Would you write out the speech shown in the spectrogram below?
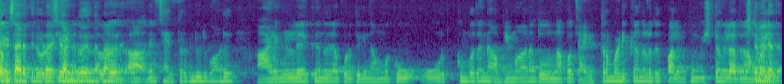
സംസാരത്തിലൂടെ കണ്ടു എന്നുള്ളതാണ്. അതിന് ചരിത്രത്തിന്റെ ഒരുപാട് ആഴങ്ങളിലേക്ക് എന്നതിനപ്പുറത്തേക്ക് നമുക്ക് ഓർക്കുമ്പോൾ തന്നെ അഭിമാനം തോന്നുന്നു അപ്പോൾ ചരിത്രം പഠിക്കുക എന്നുള്ളത് പലർക്കും ഇഷ്ടമില്ലാത്ത.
